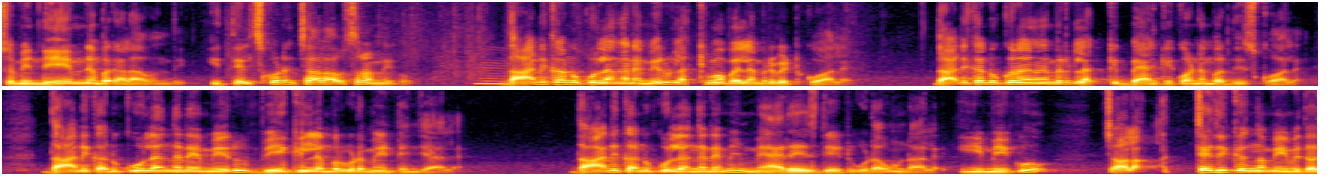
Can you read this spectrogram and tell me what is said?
సో మీ నేమ్ నెంబర్ ఎలా ఉంది? ఇది తెలుసుకోవడం చాలా అవసరం మీకు. దానికి అనుకూలంగానే మీరు లక్కీ మొబైల్ నెంబర్ పెట్టుకోవాలి. దానికి అనుకూలంగానే మీరు లక్కీ బ్యాంక్ అకౌంట్ నెంబర్ తీసుకోవాలి. దానికి అనుకూలంగానే మీరు వెహికల్ నెంబర్ కూడా మెయింటైన్ చేయాలి. దానికి అనుకూలంగానే మీ మ్యారేజ్ డేట్ కూడా ఉండాలి. ఈ మీకు చాలా అత్యధికంగా మీ మీద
